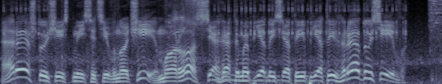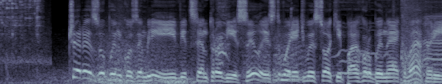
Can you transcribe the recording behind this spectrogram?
А решту 6 місяців вночі мороз сягатиме 55 градусів. Через зупинку землі і відцентрові сили створять високі пагорби на екваторі,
